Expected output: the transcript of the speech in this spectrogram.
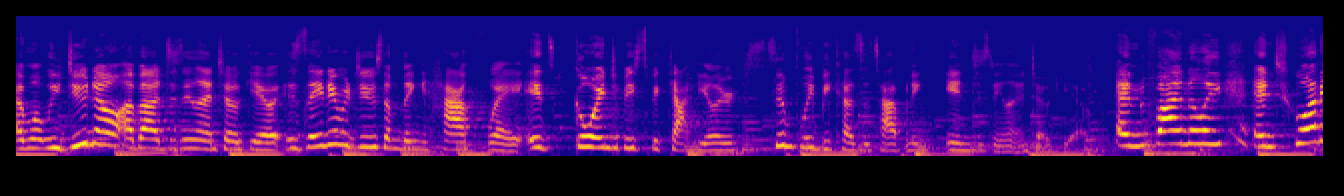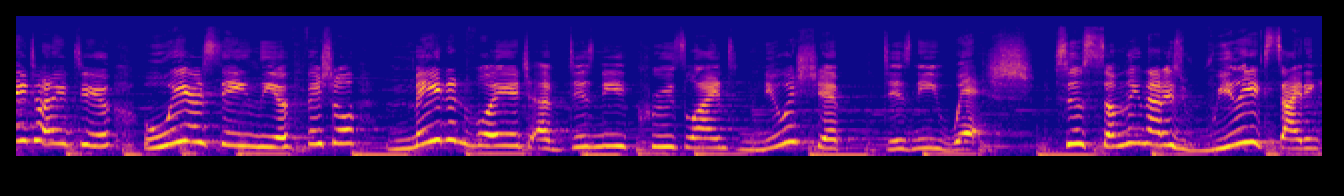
And what we do know about Disneyland Tokyo is they never do something halfway. It's going to be spectacular simply because it's happening in Disneyland Tokyo. And finally, in 2022, we are seeing the official maiden voyage of Disney Cruise Line's newest ship, Disney Wish. So something that is really exciting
